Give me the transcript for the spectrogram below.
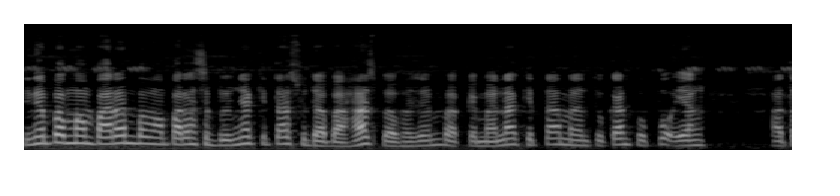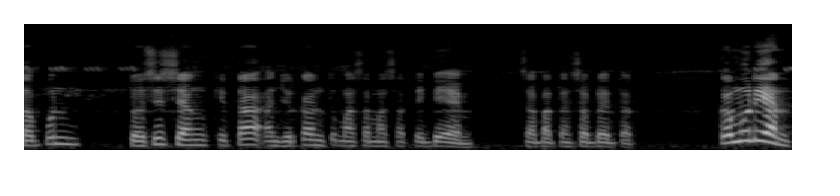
dengan pemaparan-pemaparan sebelumnya kita sudah bahas bahwa bagaimana kita menentukan pupuk yang ataupun dosis yang kita anjurkan untuk masa-masa TBM sahabat dan kemudian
